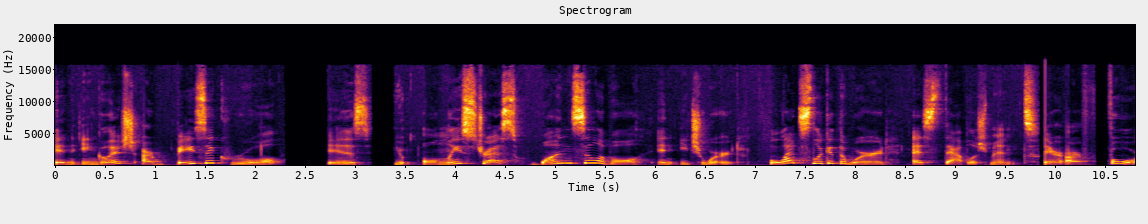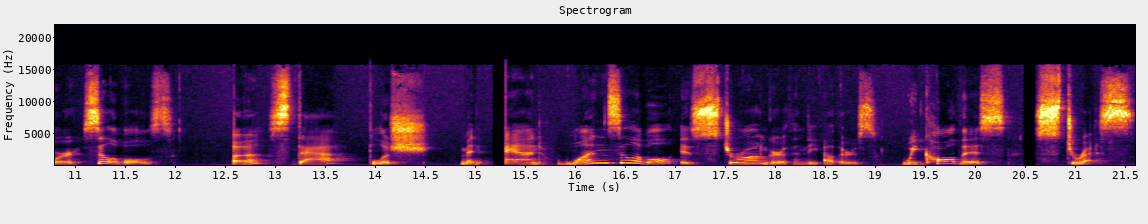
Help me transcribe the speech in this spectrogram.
In English, our basic rule is you only stress one syllable in each word. Let's look at the word establishment. There are four syllables. Establishment. And one syllable is stronger than the others. We call this stress.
